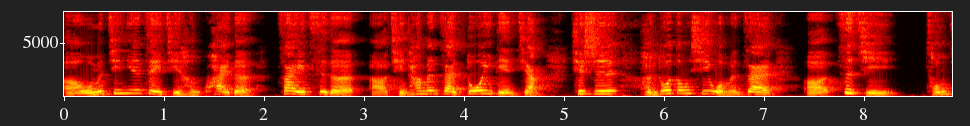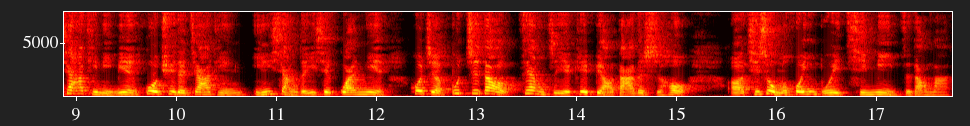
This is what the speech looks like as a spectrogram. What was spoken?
呃，我们今天这一集很快的再一次的呃，请他们再多一点讲。其实很多东西我们在呃自己从家庭里面过去的家庭影响的一些观念，或者不知道这样子也可以表达的时候，呃，其实我们婚姻不会亲密，知道吗？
